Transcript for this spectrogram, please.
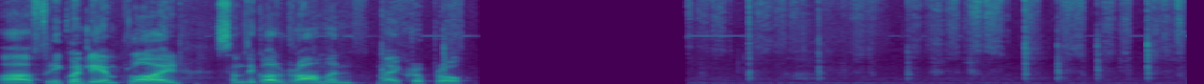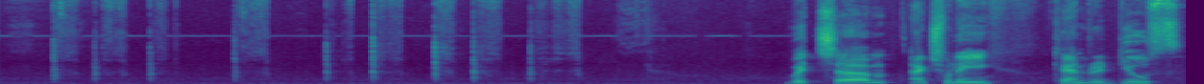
uh, frequently employed something called Raman microprobe which um, actually can reduce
